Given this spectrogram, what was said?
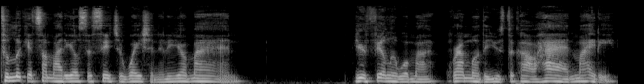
to look at somebody else's situation and in your mind, You're feeling what my grandmother used to call high and mighty.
